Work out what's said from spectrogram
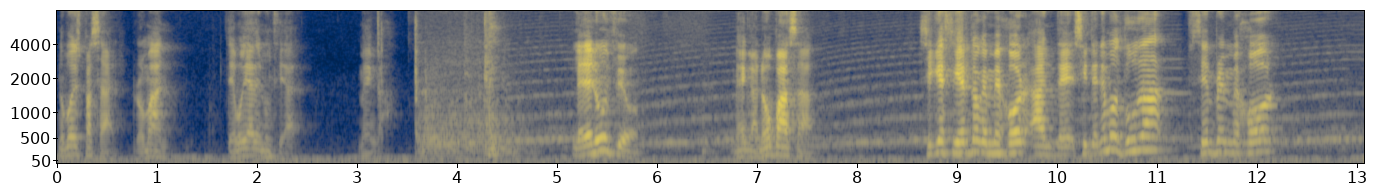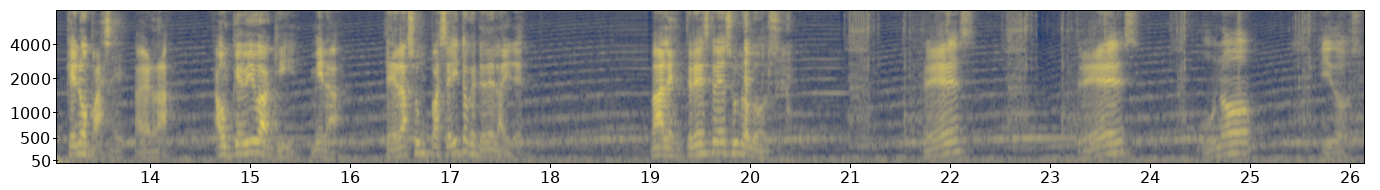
No puedes pasar, Román. Te voy a denunciar. Venga. Le denuncio. Venga, no pasa. Sí que es cierto que es mejor ante... Si tenemos duda, siempre es mejor que no pase, la verdad. Aunque viva aquí. Mira, te das un paseíto que te dé el aire. Vale, 3, 3, 1, 2 3 3 1 y 2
